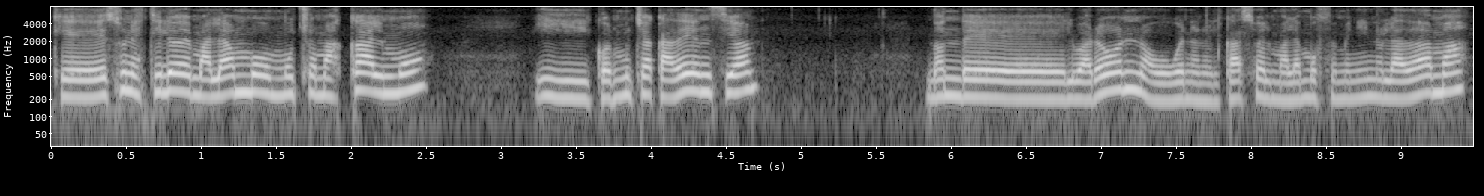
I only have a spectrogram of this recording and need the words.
que es un estilo de malambo mucho más calmo y con mucha cadencia, donde el varón, o bueno, en el caso del malambo femenino la dama,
